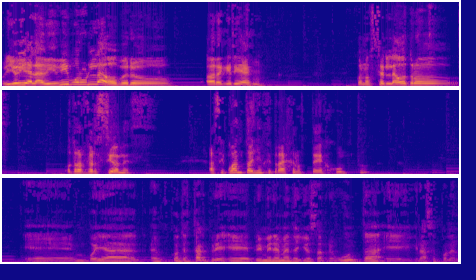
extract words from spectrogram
Yo ya la viví por un lado, pero ahora quería conocer la otro, otras versiones. ¿Hace cuántos años que trabajan ustedes juntos? Eh, voy a eh, contestar eh, primeramente yo esa pregunta. Gracias por la,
